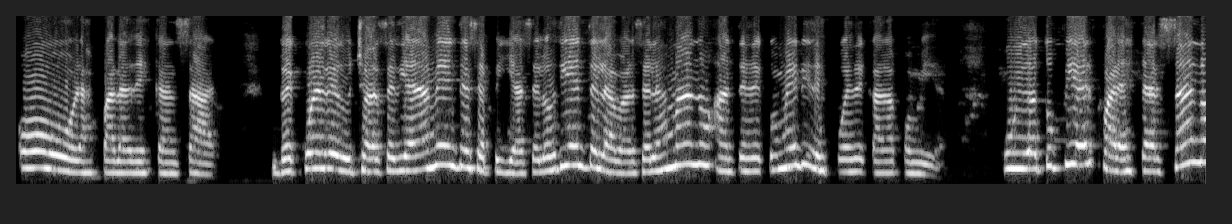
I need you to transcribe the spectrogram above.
horas para descansar. Recuerde ducharse diariamente, cepillarse los dientes, lavarse las manos antes de comer y después de cada comida. Cuida tu piel para estar sano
